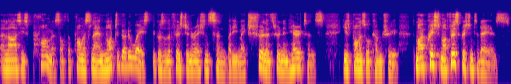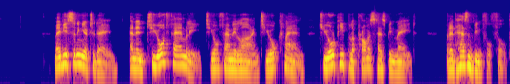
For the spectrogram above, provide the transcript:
allows his promise of the promised land not to go to waste because of the first generation sin, but he makes sure that through an inheritance, his promise will come true. My question, my first question today is maybe you're sitting here today and then to your family, to your family line, to your clan, to your people, a promise has been made, but it hasn't been fulfilled.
